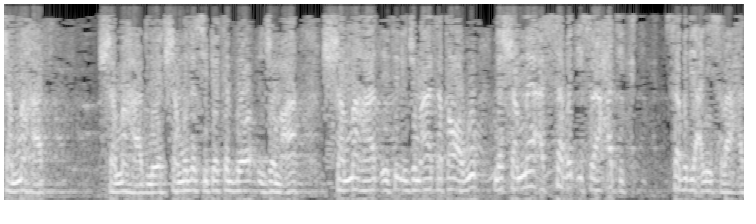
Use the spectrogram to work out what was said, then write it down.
شەممە هات شەمە دەستی پێکرد بۆ جمعە شەمە هات ئیتر جمعە کە تەوا بوو لە شەمە السبت کرد سبت يعني إسراحة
